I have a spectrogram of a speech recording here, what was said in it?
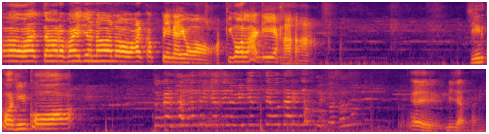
ઓ આજ તમારો ભાઈ જો નવો નવો વાળ કપી આવ્યો. કીકો લાગે હા હા. ઝીણકો ઝીણકો? એ બીજા ભાઈ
